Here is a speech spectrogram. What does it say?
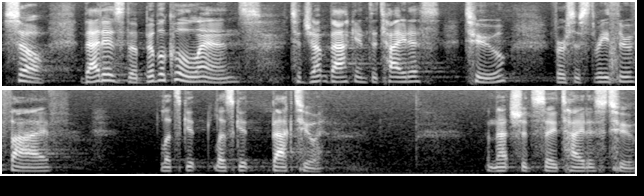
So, that is the biblical lens to jump back into Titus 2, verses 3 through 5. Let's get, let's get back to it. And that should say Titus 2,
